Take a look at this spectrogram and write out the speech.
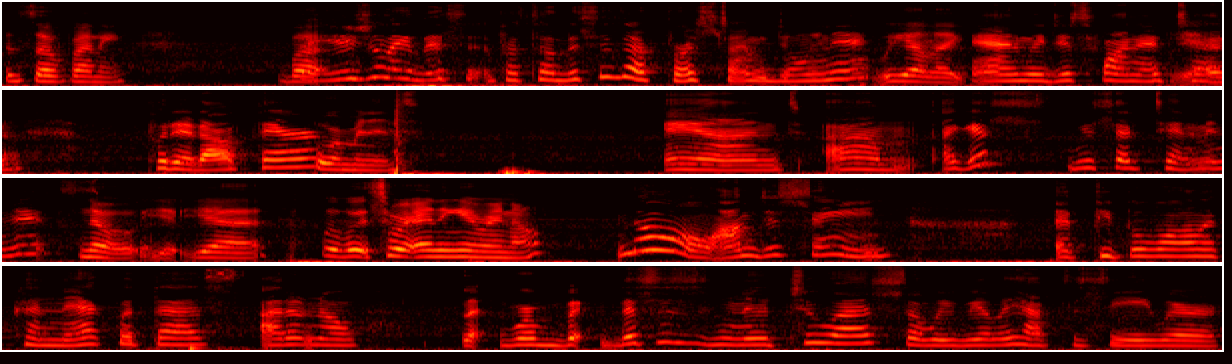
It's so funny. but But usually this so this is our first time doing it we got like and we just wanted to yeah, put it out there four minutes. and um i guess we said 10 minutes No, yeah, yeah. Wait, wait, so we're ending it right now? No, I'm just saying, if people want to connect with us, I don't know. We're this is new to us, so we really have to see where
